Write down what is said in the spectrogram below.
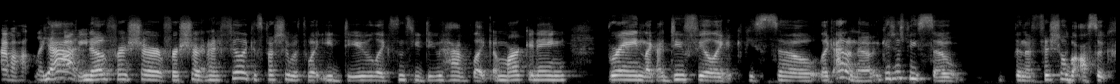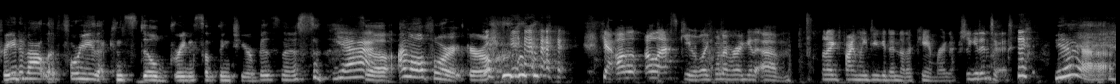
have a hot, like yeah, no, for sure, for sure. And I feel like especially with what you do, like since you do have like a marketing brain like i do feel like it could be so like i don't know it could just be so beneficial but also creative outlet for you that can still bring something to your business. Yeah. So i'm all for it girl. Yeah I'll, I'll ask you like whenever i get um when i finally do get another camera and actually get into it. Yeah.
